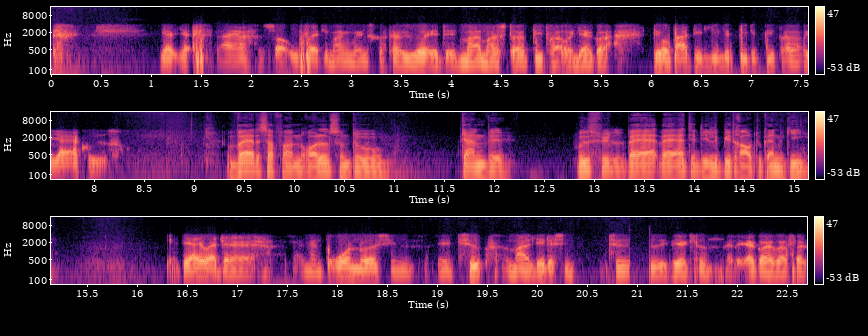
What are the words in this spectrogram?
ja, ja, der er så ufattelig mange mennesker, der yder et, et meget, meget større bidrag, end jeg gør. Det var bare det lille bitte bidrag, jeg kunne yde. Hvad er det så for en rolle, som du gerne vil udfylde? Hvad er, hvad er det lille bidrag, du gerne vil give? Ja, det er jo, at, øh, at man bruger noget af sin tid, meget lidt af sin tid i virkeligheden. Eller jeg gør i hvert fald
